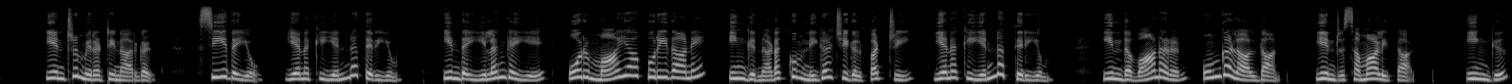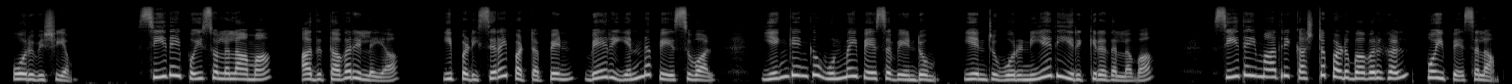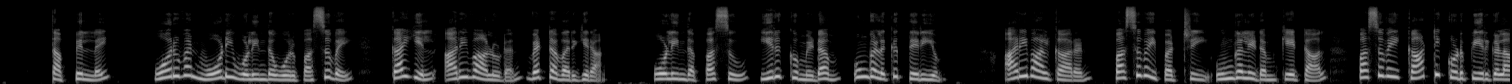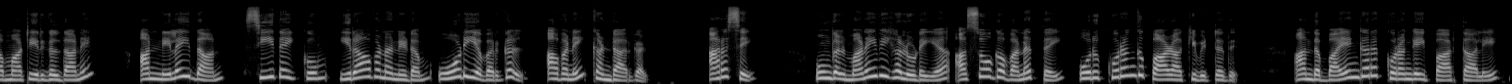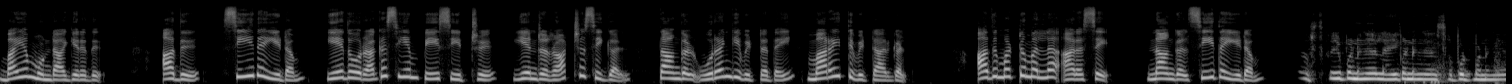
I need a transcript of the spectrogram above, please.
என்று மிரட்டினார்கள். சீதையோ எனக்கு என்ன தெரியும்? இந்த இலங்கையே ஒரு மாயாபுரிதானே? இங்கு நடக்கும் நிகழ்ச்சிகள் பற்றி எனக்கு என்ன தெரியும்? இந்த வானரன் உங்களால்தான் என்று சமாளித்தாள். இங்கு ஒரு விஷயம். சீதை பொய் சொல்லலாமா? அது தவறில்லையா? இப்படி சிறைப்பட்ட பெண் வேறு என்ன பேசுவாள்? எங்கெங்கு உண்மை பேச வேண்டும் என்று ஒரு நியதி இருக்கிறதல்லவா? சீதை மாதிரி கஷ்டப்படுபவர்கள் பொய் பேசலாம். தப்பில்லை. ஒருவன் ஓடி ஒளிந்த ஒரு பசுவை கையில் அறிவாளுடன் வெட்ட வருகிறான். ஒளிந்த பசு இருக்குமிடம் உங்களுக்குத் தெரியும். அறிவாள்காரன் பசுவை பற்றி உங்களிடம் கேட்டால் பசுவை காட்டிக் கொடுப்பீர்களா மாட்டீர்கள்தானே? அந்நிலைதான் சீதைக்கும் இராவணனிடம் ஓடியவர்கள் அவனை கண்டார்கள். அரசே உங்கள் மனைவிகளுடைய அசோக வனத்தை ஒரு குரங்கு பாழாக்கிவிட்டது. அந்த பயங்கர குரங்கை பார்த்தாலே பயம் உண்டாகிறது. அது சீதையிடம் ஏதோ ரகசியம் பேசிற்று என்ற ராட்சசிகள் தாங்கள் உறங்கிவிட்டதை மறைத்து விட்டார்கள் அது மட்டுமல்ல அரசே நாங்கள் சீதையிடம் சப்ஸ்கிரைப் பண்ணுங்க லைக் பண்ணுங்க சப்போர்ட் பண்ணுங்க.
